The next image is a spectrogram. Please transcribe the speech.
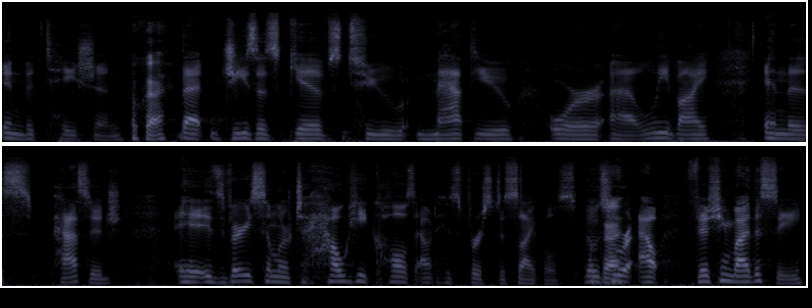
invitation Okay. that Jesus gives to Matthew or uh, Levi in this passage. I- It's very similar to how he calls out his first disciples, those Okay. who are out fishing by the sea.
